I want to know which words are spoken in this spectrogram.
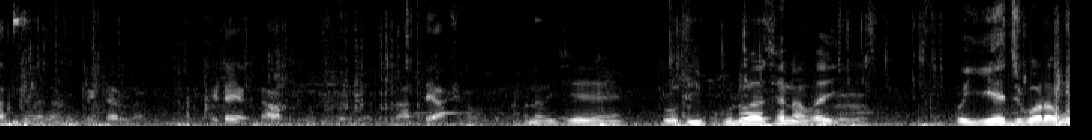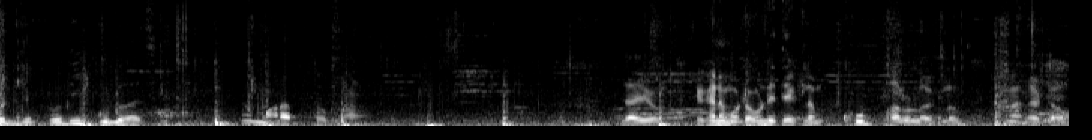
আরও বেটার লাগে এটাই একটা আফসোস রাতে আসা মানে ওই যে প্রদীপগুলো আছে না ভাই ওই এজ বরাবর যে প্রদীপগুলো আছে মারাত্মক মারাত্মক। যাই হোক, এখানে মোটামুটি দেখলাম খুব ভালো লাগল মেলাটাও।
